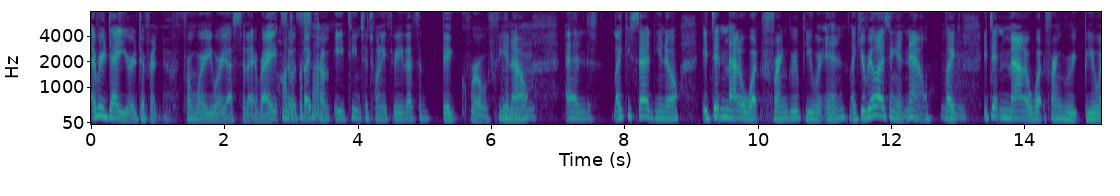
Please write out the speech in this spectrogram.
every day you're different from where you were yesterday right so it's like from 18 to 23 that's a big growth you know Mm-hmm. and like you said you know it didn't matter what friend group you were in. Like you're realizing it now. Like Mm-hmm. it didn't matter what friend group you were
